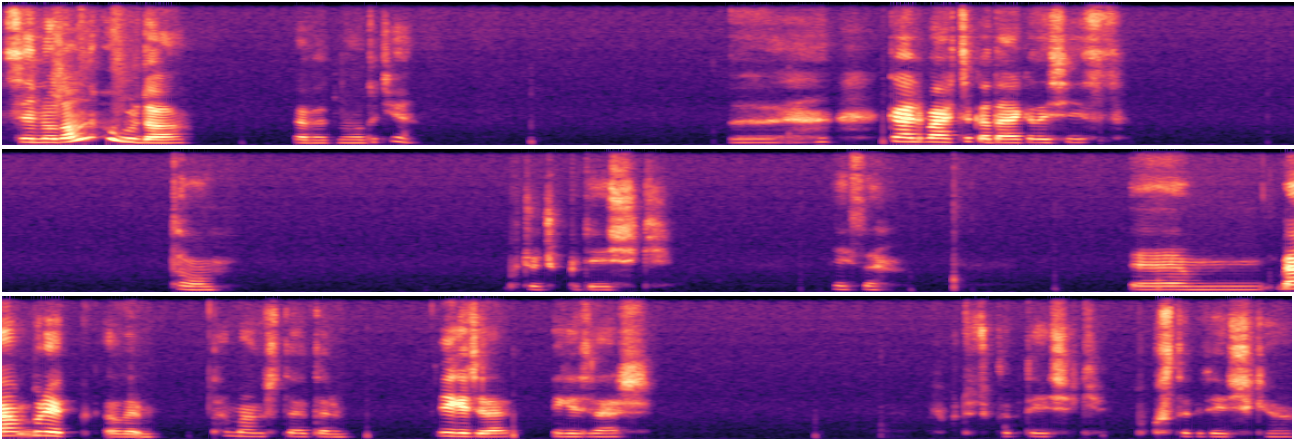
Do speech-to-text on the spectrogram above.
Senin odan da mı burada? Evet ne oldu ki? Ee, galiba artık ada arkadaşıyız. Tamam. Bu çocuk bir değişik. Neyse. Ee, ben buraya alırım. Hemen üstte yatarım. İyi geceler. İyi geceler. Bu çocuk da bir değişik. Bu kız da bir değişik ya.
